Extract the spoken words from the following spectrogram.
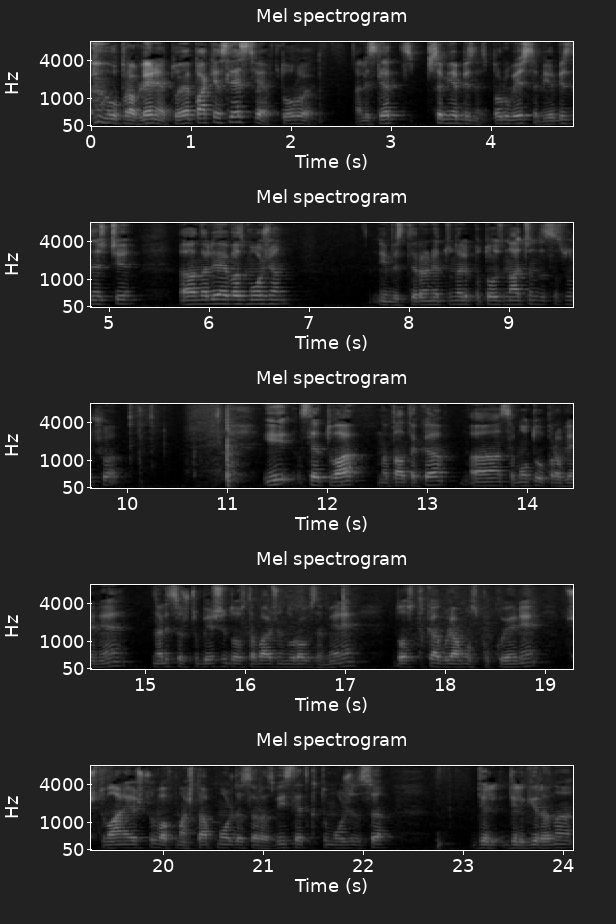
Управлението е пак е следствие. Второ е. Нали, след самия бизнес. Първо беше самия бизнес, че а, нали, е възможен. Инвестирането нали, по този начин да се случва. И след това, нататъка, а, самото управление нали, също беше доста важен урок за мене. Доста така голямо успокоение, че това нещо в мащаб може да се разви, след като може да се дел- делегира на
